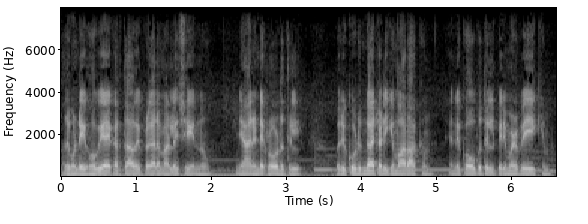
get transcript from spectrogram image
അതുകൊണ്ട് യഹോബിയായ കർത്താവ് ഇപ്രകാരം അള്ളി ചെയ്യുന്നു ഞാൻ എന്റെ ക്രോധത്തിൽ ഒരു കൊടുങ്കാറ്റടിക്കുമാറാക്കും. എന്റെ കോപത്തിൽ പെരുമഴ പെയ്യിക്കും.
